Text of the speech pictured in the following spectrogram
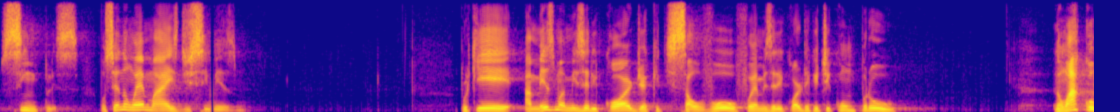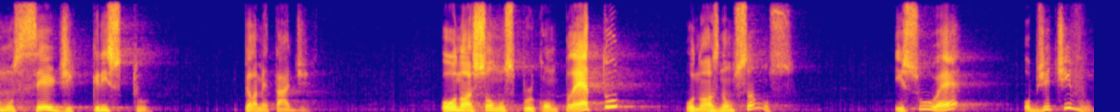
simples: você não é mais de si mesmo. Porque a mesma misericórdia que te salvou foi a misericórdia que te comprou. Não há como ser de Cristo pela metade. Ou nós somos por completo, ou nós não somos. Isso é objetivo.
